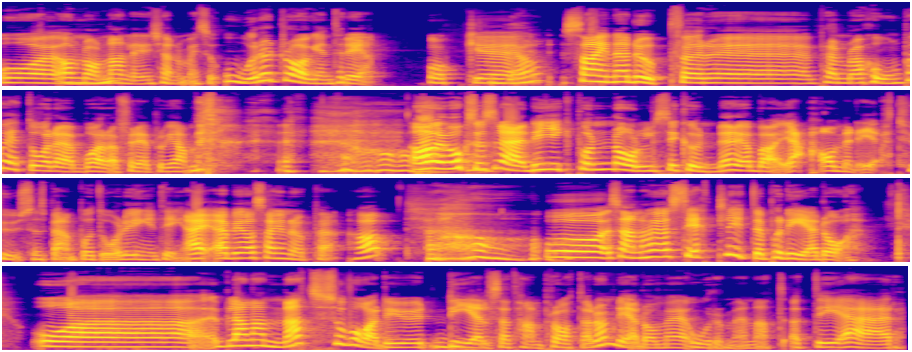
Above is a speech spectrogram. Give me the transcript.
och av någon anledning känner jag mig så oerhört dragen till det. Och eh, Ja. signade upp för eh, prenumeration på ett år där bara för det programmet. Ja, det var också sådär, det gick på noll sekunder. Jag bara, ja men det är tusen spänn på ett år, det är ingenting. Nej, jag signar upp här. Ja. Och sen har jag sett lite på det då. Och eh, bland annat så var det ju dels att han pratade om det då med ormen, att, att det är,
